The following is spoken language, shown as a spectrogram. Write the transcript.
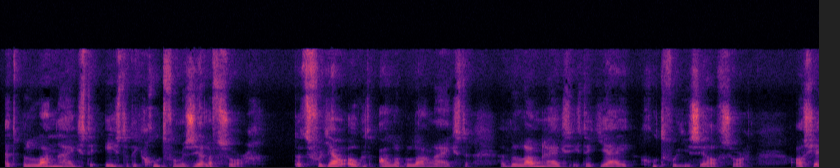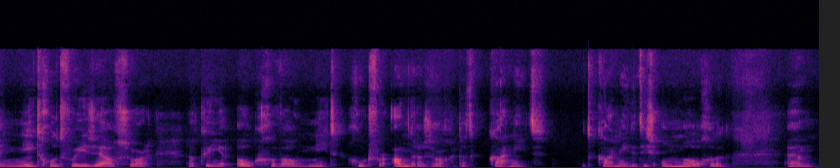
Het belangrijkste is dat ik goed voor mezelf zorg. Dat is voor jou ook het allerbelangrijkste. Het belangrijkste is dat jij goed voor jezelf zorgt. Als jij niet goed voor jezelf zorgt, dan kun je ook gewoon niet goed voor anderen zorgen. Dat kan niet. Dat kan niet. Het is onmogelijk. Um,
